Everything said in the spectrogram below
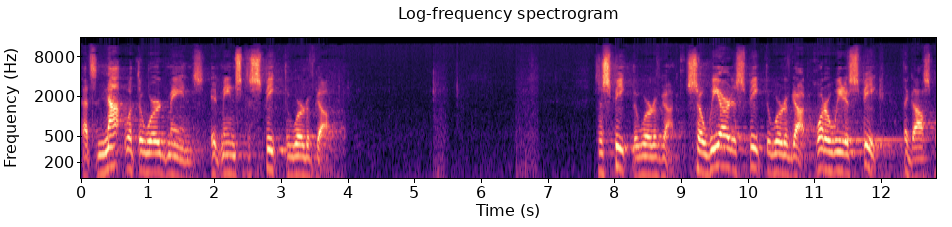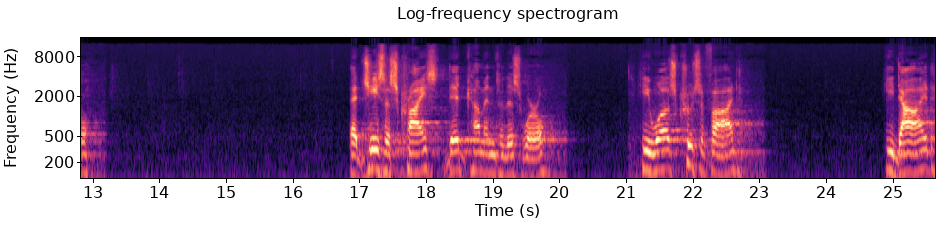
That's not what the word means. It means to speak the word of God. To speak the Word of God. So we are to speak the Word of God. What are we to speak? The gospel. That Jesus Christ did come into this world. He was crucified. He died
